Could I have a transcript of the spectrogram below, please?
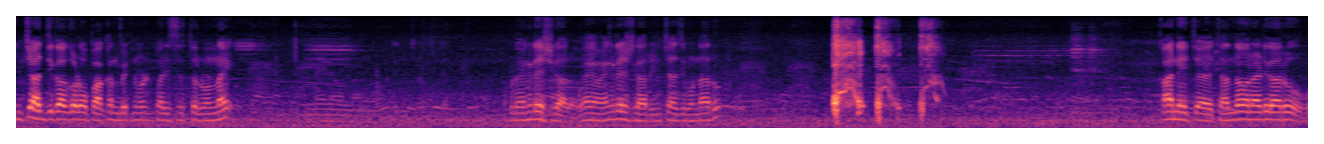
ఇన్ఛార్జిగా కూడా పక్కన పెట్టినటువంటి పరిస్థితులు ఉన్నాయి. ఇప్పుడు వెంకటేష్ గారు వెంకటేష్ గారు ఇన్ఛార్జిగా ఉన్నారు. కానీ చ- చంద్రబాబు నాయుడు గారు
